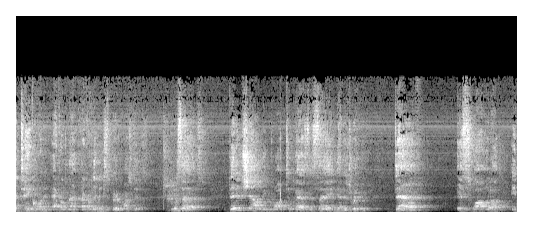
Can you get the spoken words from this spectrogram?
and take on an ever, ever living spirit. Watch this. What it says. Then shall be brought to pass the saying that is written, Death is swallowed up in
